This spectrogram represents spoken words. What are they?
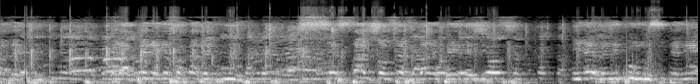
avec vous. La paix de Dieu soit avec vous. C'est ça Joseph dans le pays d'Égypte. Il est venu pour nous soutenir,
